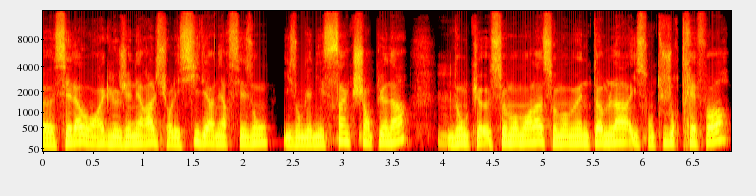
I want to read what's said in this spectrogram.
Euh, c'est là où, en règle générale, sur les six dernières saisons, ils ont gagné cinq championnats. Mm. Donc, euh, ce moment-là, ce momentum-là, ils sont toujours très forts.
